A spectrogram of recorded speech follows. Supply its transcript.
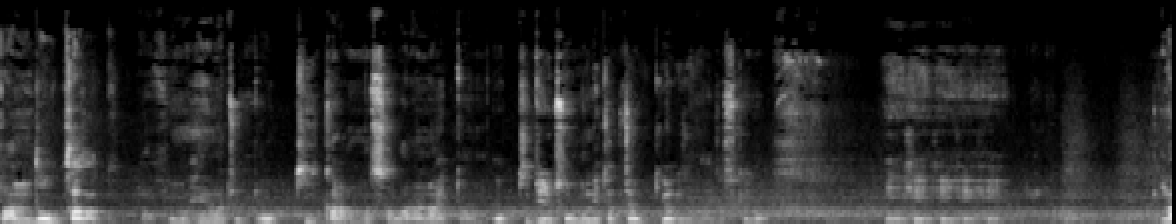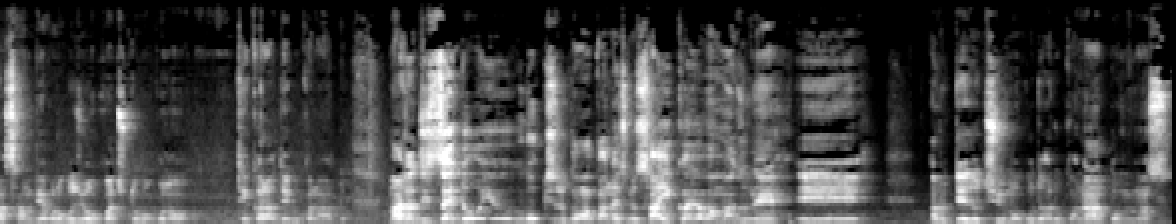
バンド科学。この辺はちょっと大きいからあんま触らないと大きいというのもそんなめちゃくちゃ大きいわけじゃないですけど。えー、へいへいへいへい。まあ360億はちょっと僕の手から出るかなと。まあじゃあ実際どういう動きするかわかんないですけど最下屋はまずねえー、ある程度注目度あるかなと思います。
